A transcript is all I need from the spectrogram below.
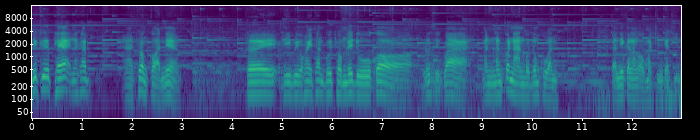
นี่คือแพะนะครับช่วงก่อนเนี่ย เคยรีวิวให้ท่านผู้ชมได้ดูก็รู้สึกว่ามันมันก็นานพอสมควร ตอนนี้กำลังออกมากินกระถิน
